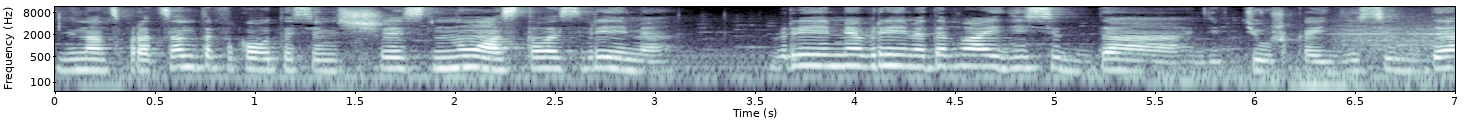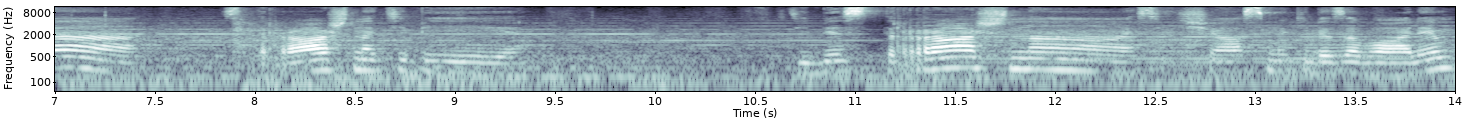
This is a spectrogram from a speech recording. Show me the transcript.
12%, у кого-то 76. Ну, осталось время. Время, время, давай, иди сюда. Девчушка, иди сюда. Страшно тебе. Тебе страшно. Сейчас мы тебя завалим.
